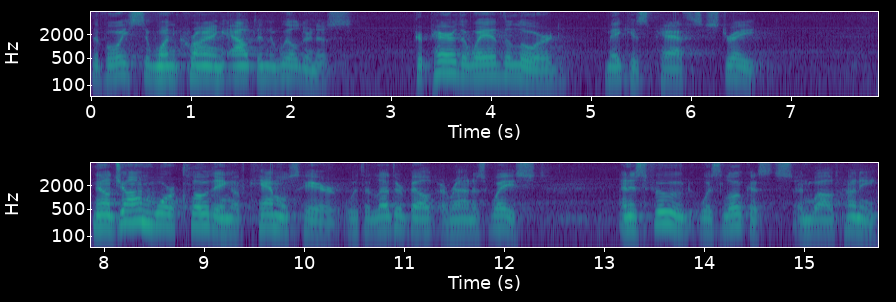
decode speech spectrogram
The voice of one crying out in the wilderness, Prepare the way of the Lord, make his paths straight. Now, John wore clothing of camel's hair with a leather belt around his waist, and his food was locusts and wild honey.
